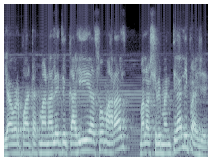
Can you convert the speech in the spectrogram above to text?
यावर पाठक म्हणाले ते काहीही असो महाराज मला श्रीमंती आली पाहिजे.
